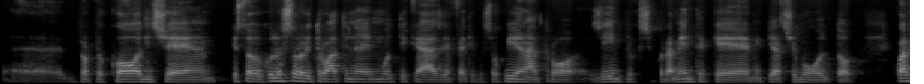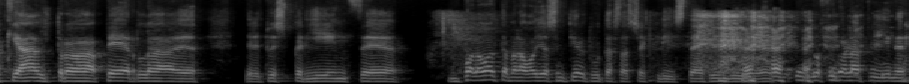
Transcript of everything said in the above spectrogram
eh, il proprio codice. Questo, quello l'ho ritrovato in, in, molti casi, in effetti questo qui è un altro esempio sicuramente che mi piace molto. Qualche altra perla eh, delle tue esperienze un po' alla volta me la voglio sentire tutta sta checklist, eh, quindi tengo fino alla fine.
